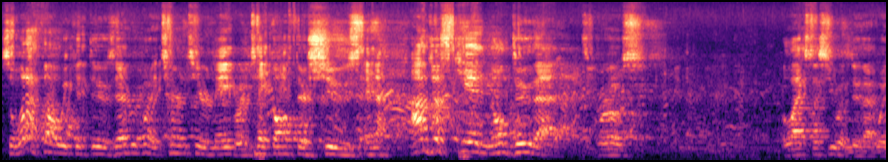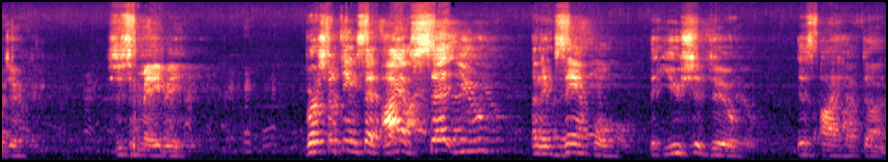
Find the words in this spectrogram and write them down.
So what I thought we could do is everybody turn to your neighbor and take off their shoes. And I'm just kidding, don't do that. It's gross. Alexis, you wouldn't do that, would you? She said, maybe. Verse 15 said, I have set you an example that you should do as I have done.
